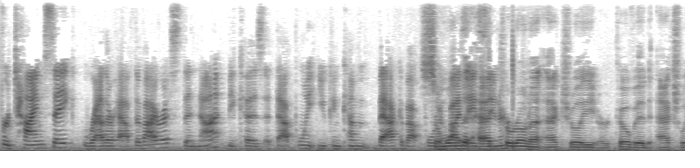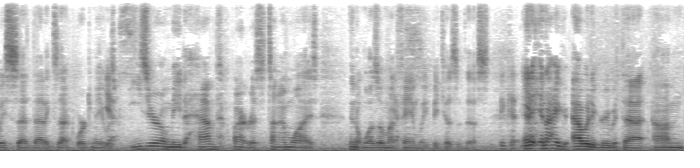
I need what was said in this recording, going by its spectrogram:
for time's sake, rather have the virus than not because at that point you can come back about four to Someone five that days had corona actually, or COVID, actually said that exact word to me. It Yes. was easier on me to have the virus time wise than it was on my Yes. family because of this. because, And, and I, I would agree with that. Um,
